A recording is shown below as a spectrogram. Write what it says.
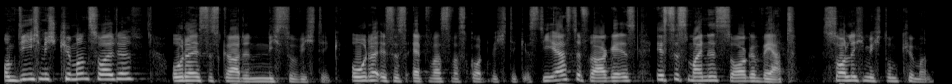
um die ich mich kümmern sollte, oder ist es gerade nicht so wichtig? Oder ist es etwas, was Gott wichtig ist? Die erste Frage ist, ist es meine Sorge wert? Soll ich mich darum kümmern?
